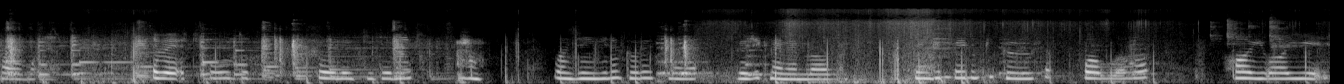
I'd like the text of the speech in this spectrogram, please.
çalmaya. Evet oldu. Şöyle gidelim. Lan zengine gözükmeye, gözükmemem lazım. Zengin benimki görürse vallahi hayvan yeriz.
